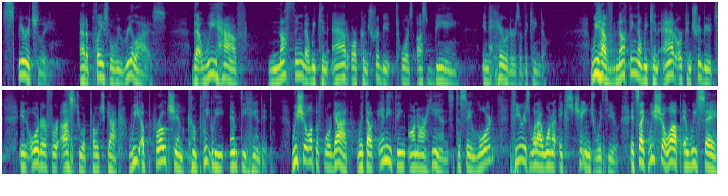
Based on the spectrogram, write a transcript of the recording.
spiritually at a place where we realize that we have nothing that we can add or contribute towards us being inheritors of the kingdom. We have nothing that we can add or contribute in order for us to approach God. We approach Him completely empty handed. We show up before God without anything on our hands to say, Lord, here is what I want to exchange with you. It's like we show up and we say,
